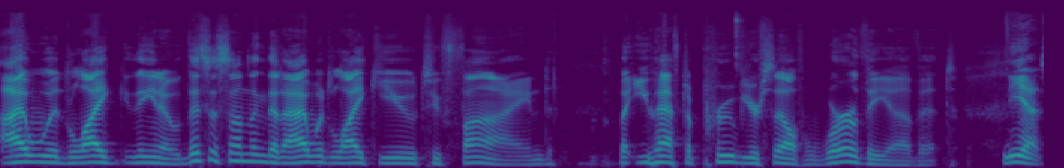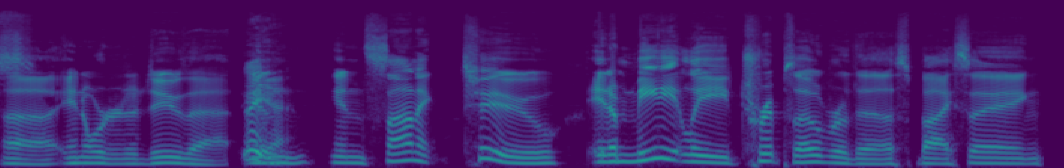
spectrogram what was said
I would like. You know, this is something that I would like you to find, but you have to prove yourself worthy of it yes uh, in order to do that. Yeah, yeah. in, in Sonic Two, it immediately trips over this by saying.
